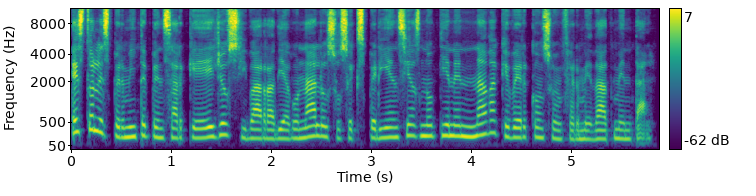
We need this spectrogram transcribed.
Esto les permite pensar que ellos y barra diagonal o sus experiencias no tienen nada que ver con su enfermedad mental.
